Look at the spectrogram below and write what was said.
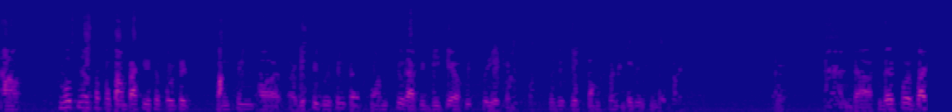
Now, smoothness of a compactly supported function or distribution corresponds to rapid decay of its Fourier transform. So this just comes from integration by parts. And uh, so therefore, but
